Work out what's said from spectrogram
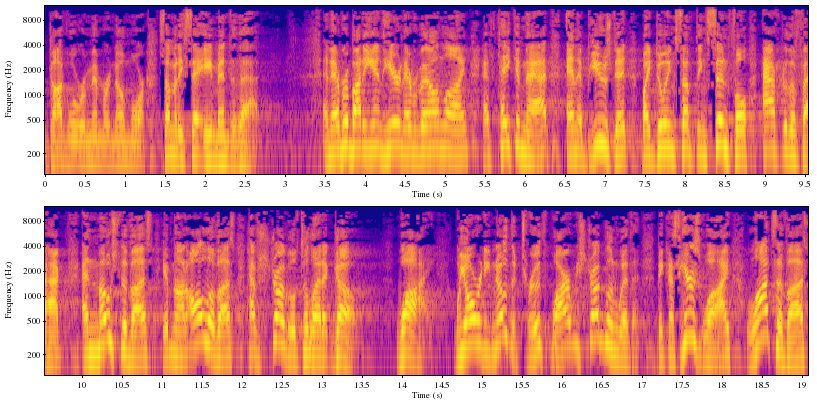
God will remember no more. Somebody say amen to that. And everybody in here and everybody online has taken that and abused it by doing something sinful after the fact. And most of us, if not all of us, have struggled to let it go. Why? We already know the truth. Why are we struggling with it? Because here's why. Lots of us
